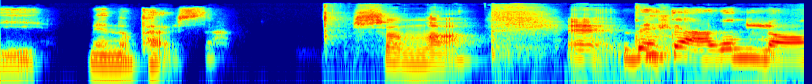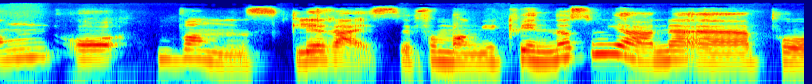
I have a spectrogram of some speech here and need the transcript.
i menopause. Skjønner. Eh, Dette er en lang og vanskelig reise for mange kvinner som gjerne er på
